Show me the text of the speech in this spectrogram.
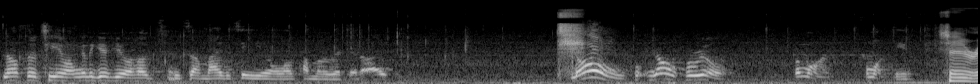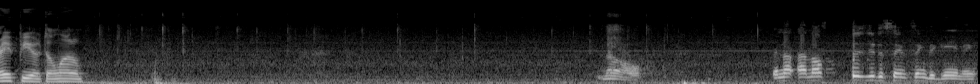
And also, team, I'm gonna give you a hug since um, I haven't seen you in a long time Dead, alright? No! No, for real. Come on. Come on, team. He's trying to rape you, don't let him. No. And, I, and I'll do the same thing to gaming.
